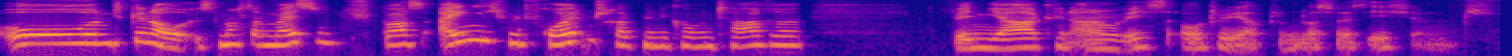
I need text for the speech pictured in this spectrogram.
und genau, es macht am meisten Spaß eigentlich mit Freunden. Schreibt mir in die Kommentare, wenn ja, keine Ahnung, welches Auto ihr habt und was weiß ich und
